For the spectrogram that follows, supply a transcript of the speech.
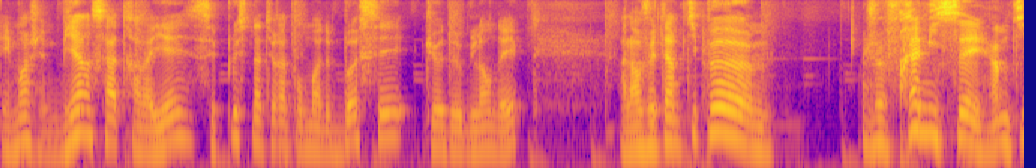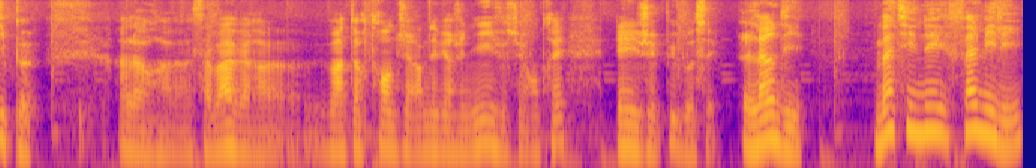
Et moi j'aime bien ça travailler, c'est plus naturel pour moi de bosser que de glander. Alors j'étais un petit peu... Je frémissais un petit peu. Alors euh, ça va, vers 20h30 euh, j'ai ramené Virginie, je suis rentré et j'ai pu bosser. Lundi, Matinée family.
